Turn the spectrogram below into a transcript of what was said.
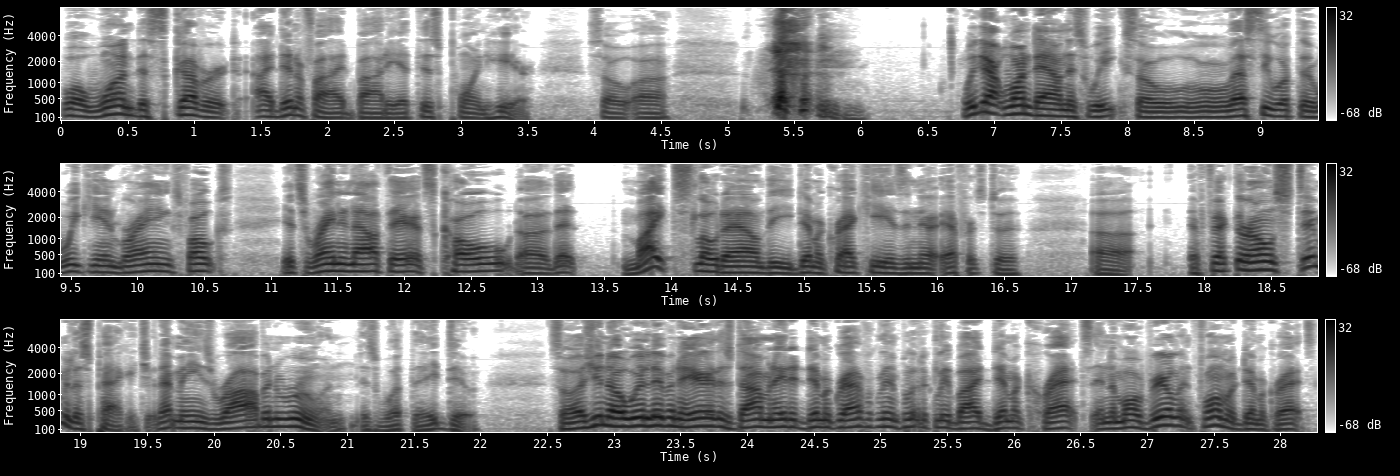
well, one discovered, identified body at this point here. So uh, we got one down this week. So let's see what the weekend brings, folks. It's raining out there. It's cold. Uh, that might slow down the Democrat kids in their efforts to uh, affect their own stimulus package. That means rob and ruin is what they do. So, as you know, we live in an area that's dominated demographically and politically by Democrats and the more virulent form of Democrats,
